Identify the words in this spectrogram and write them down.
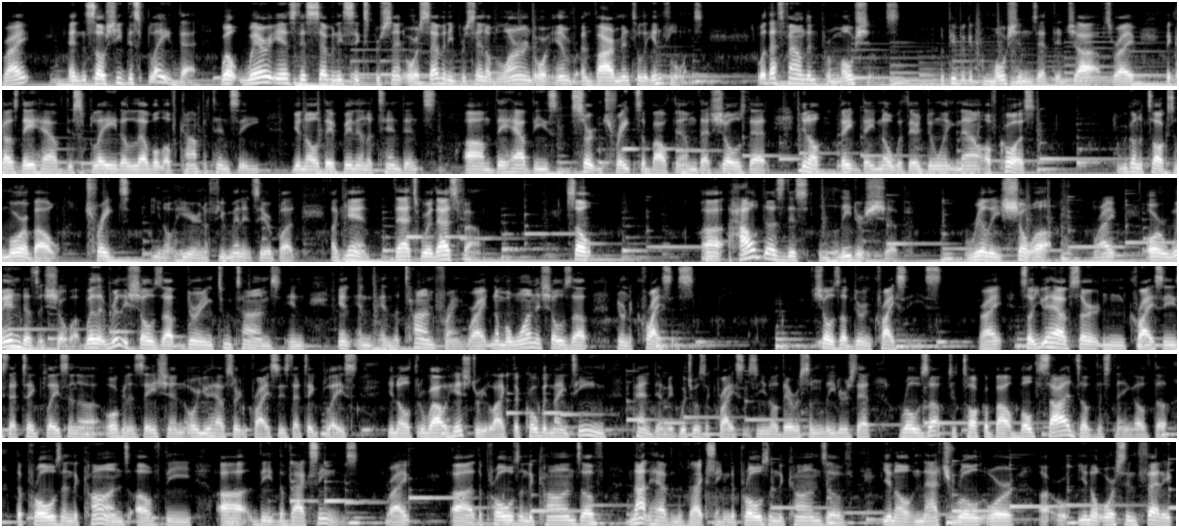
right? And so she displayed that. Well, where is this 76% or 70% of learned or environmentally influenced? Well, that's found in promotions, when people get promotions at their jobs, right? Because they have displayed a level of competency. You know, they've been in attendance. Um, they have these certain traits about them that shows that you know they they know what they're doing. Now, of course, we're going to talk some more about traits, you know, here in a few minutes here. But again, that's where that's found. So, uh, how does this leadership really show up, right? Or when does it show up? Well, it really shows up during two times in in, in, in the time frame, right? Number one, it shows up during the crisis. Shows up during crises, right? So you have certain crises that take place in an organization, or you have certain crises that take place, you know, throughout history, like the COVID nineteen pandemic, which was a crisis. You know, there were some leaders that rose up to talk about both sides of this thing, of the the pros and the cons of the uh, the the vaccines right? Uh, the pros and the cons of not having the vaccine, the pros and the cons of, you know, natural or, or you know, or synthetic,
